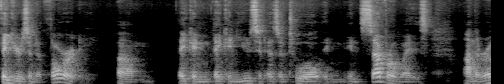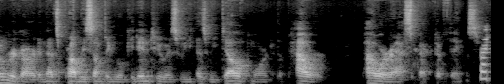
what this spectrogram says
figures in authority. Um, they can they can use it as a tool in, in several ways on their own regard, and that's probably something we'll get into as we as we delve more into the power power aspect of things. But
